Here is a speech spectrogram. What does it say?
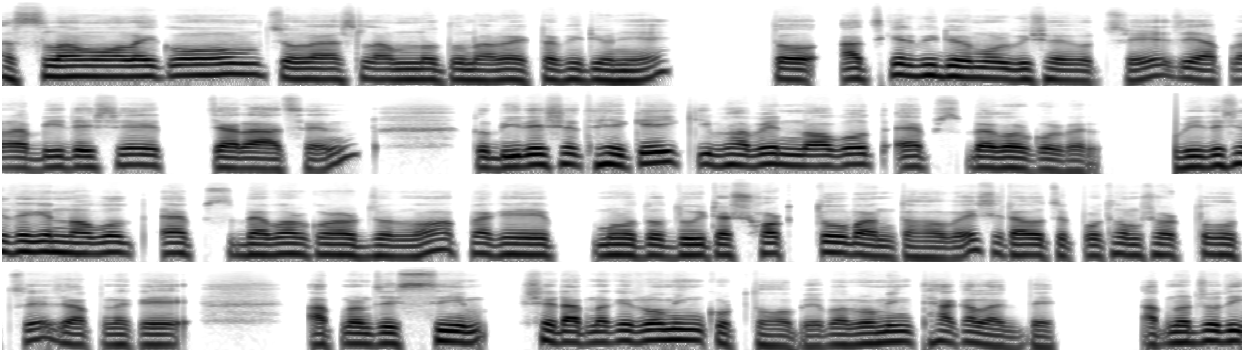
আসসালামু আলাইকুম। চলে আসলাম নতুন আরও একটা ভিডিও নিয়ে। তো আজকের ভিডিওর মূল বিষয় হচ্ছে যে আপনারা বিদেশে যারা আছেন, তো বিদেশে থেকেই কীভাবে নগদ অ্যাপস ব্যবহার করবেন। বিদেশে থেকে নগদ অ্যাপস ব্যবহার করার জন্য আপনাকে মূলত ২ টা শর্ত মানতে হবে। সেটা হচ্ছে ১ম শর্ত হচ্ছে যে আপনাকে আপনার যে সিম সেটা আপনাকে রোমিং করতে হবে বা রোমিং থাকা লাগবে। আপনার যদি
